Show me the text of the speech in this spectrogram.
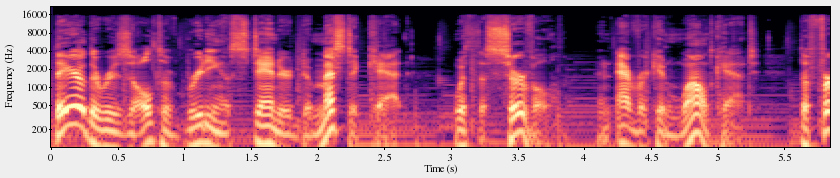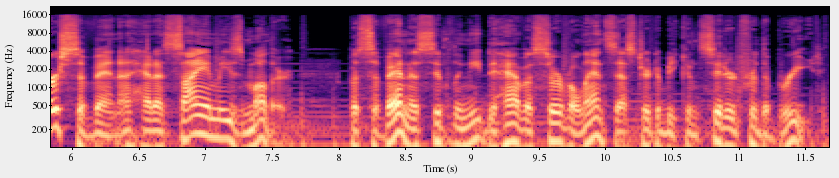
They are the result of breeding a standard domestic cat with the serval, an African wildcat. The first Savannah had a Siamese mother, but Savannahs simply need to have a serval ancestor to be considered for the breed.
